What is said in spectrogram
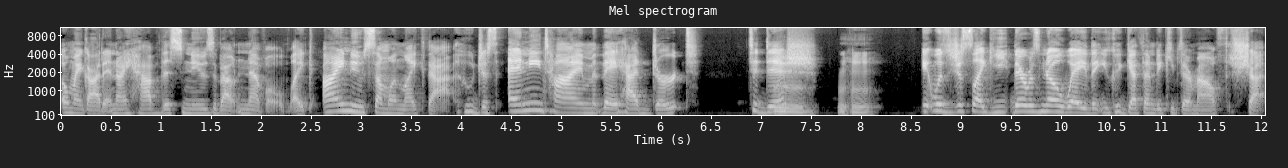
oh my god, and I have this news about Neville. Like I knew someone like that who just anytime they had dirt to dish, hmm it was just like there was no way that you could get them to keep their mouth shut.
